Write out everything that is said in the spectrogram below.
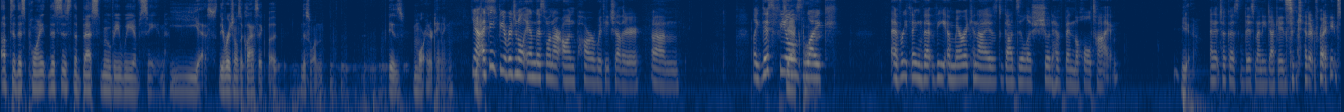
up to this point. This is the best movie we have seen. Yes, the original's a classic, but this one is more entertaining. Yeah, I think the original and this one are on par with each other. Um, like this feels like everything that the Americanized Godzilla should have been the whole time, Yeah. And it took us this many decades to get it right.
